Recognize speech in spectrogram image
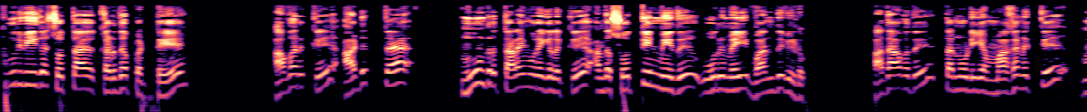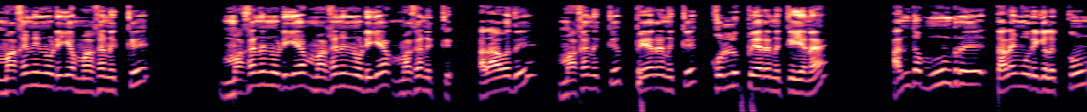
பூர்வீக சொத்தாக கருதப்பட்டு அவருக்கு அடுத்த மூன்று தலைமுறைகளுக்கு அந்த சொத்தின் மீது உரிமை வந்துவிடும். அதாவது தன்னுடைய மகனுக்கு மகனினுடைய மகனுக்கு மகனினுடைய மகனினுடைய மகனுக்கு அதாவது மகனுக்கு பேரனுக்கு கொள்ளு பேரனுக்கு என அந்த மூன்று தலைமுறைகளுக்கும்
